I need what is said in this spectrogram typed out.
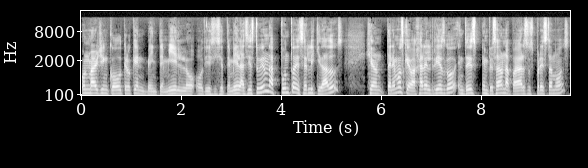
un margin call creo que en 20 mil o, o 17 mil. Así estuvieron a punto de ser liquidados. Dijeron, tenemos que bajar el riesgo. Entonces empezaron a pagar sus préstamos.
